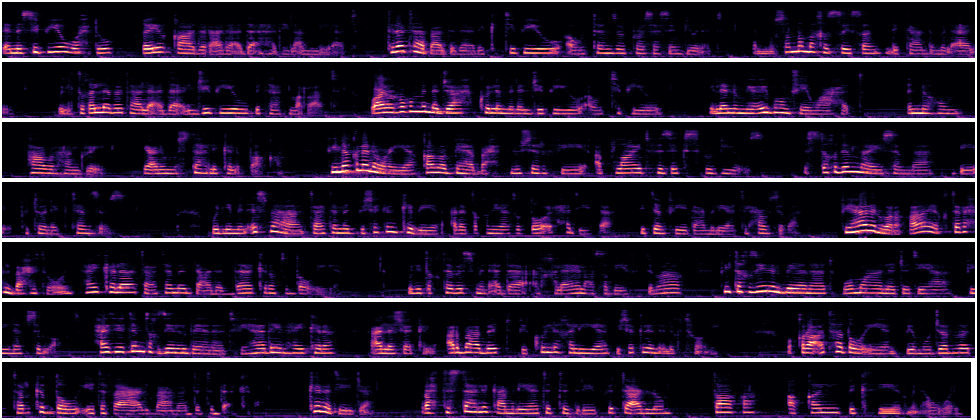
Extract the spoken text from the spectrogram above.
لأن ال CPU وحده غير قادر على أداء هذه العمليات تلتها بعد ذلك ال TPU أو ال Tensor Processing Unit المصممة خصيصا للتعلم الآلي واللي تغلبت على أداء ال GPU بثلاث مرات. وعلى الرغم من نجاح كل من ال GPU أو ال TPU إلا أنهم يعيبهم شيء واحد أنهم power hungry يعني مستهلكة للطاقة. في نقلة نوعية قام بها بحث نشر في Applied Physics Reviews استخدم ما يسمى ب Photonic Tensors واللي من اسمها تعتمد بشكل كبير على تقنيات الضوء الحديثة لتنفيذ عمليات الحوسبة. في هذه الورقة يقترح الباحثون هيكلة تعتمد على الذاكرة الضوئية واللي تقتبس من أداء الخلايا العصبية في الدماغ في تخزين البيانات ومعالجتها في نفس الوقت. حيث يتم تخزين البيانات في هذه الهيكلة على شكل 4 بت في كل خلية بشكل إلكتروني وقراءتها ضوئيا بمجرد ترك الضوء يتفاعل مع مادة الذاكرة. كنتيجة راح تستهلك عمليات التدريب في التعلم طاقة أقل بكثير من أول.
